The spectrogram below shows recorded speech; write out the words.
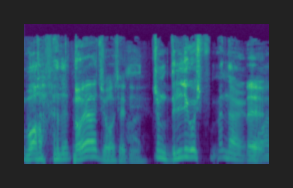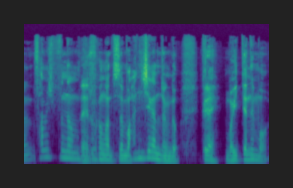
아뭐 하면은 넣어야죠, 제디. 좀 늘리고 싶 맨날 네. 뭐 한 30분은 네. 부족한 것 같아서 뭐 1시간 정도 그래 뭐 이때는 뭐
